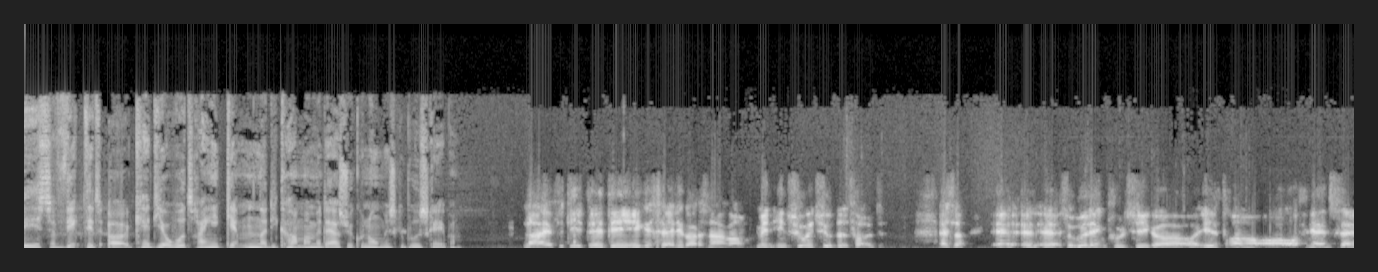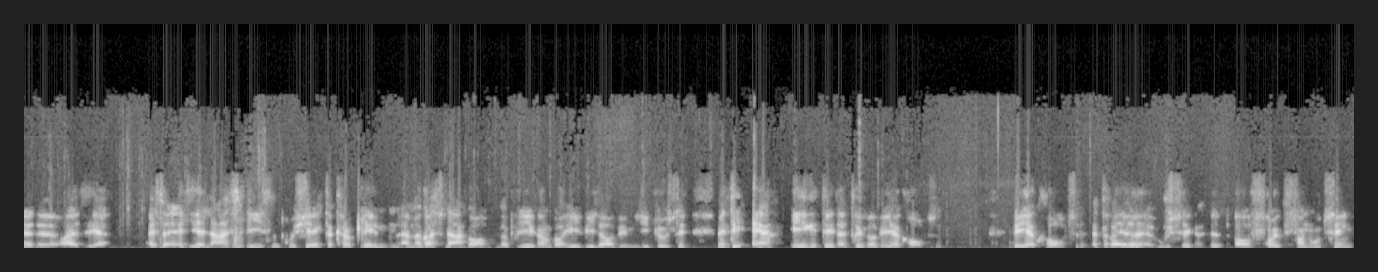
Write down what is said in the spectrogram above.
øh, så vigtigt, og kan de overhovedet trænge igennem, når de kommer med deres økonomiske budskaber? Nej, fordi det, det er ikke særlig godt at snakke om, men intuitivt ved folk det. Altså, øh, øh, altså udlændingepolitik og, og ældre og offentlige ansatte og alt det der. Altså alle de der Lars Thiesen-projekter kan du glemme, at man godt snakke om, når politikerne går helt vildt op i dem lige pludselig. Men det er ikke det, der driver vælgerkorpset. Vælgerkorpset er drevet af usikkerhed og frygt for nogle ting,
